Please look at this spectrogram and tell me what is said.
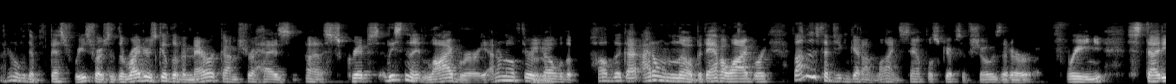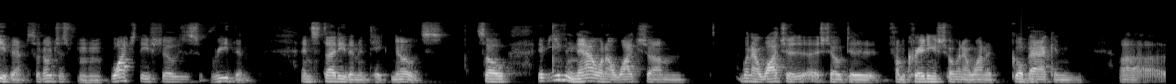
I don't know what the best resources. The Writers Guild of America, I'm sure, has uh, scripts, at least in the library. I don't know if they're Mhm. available to the public. I, I don't know, but they have a library. A lot of the stuff you can get online, sample scripts of shows that are free, and you study them. So don't just Mhm. watch these shows, read them, and study them and take notes. So if, even now, when I watch um, when I watch a, a show to if I'm creating a show and I want to go Mhm. back and uh,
